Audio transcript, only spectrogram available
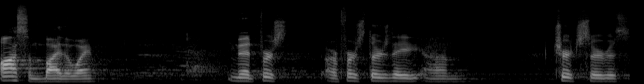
awesome, by the way, we had first, our first Thursday um, church service.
